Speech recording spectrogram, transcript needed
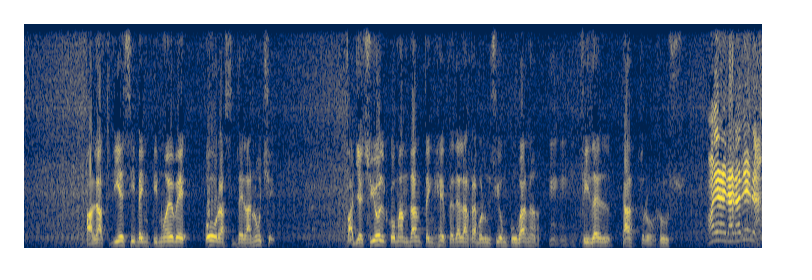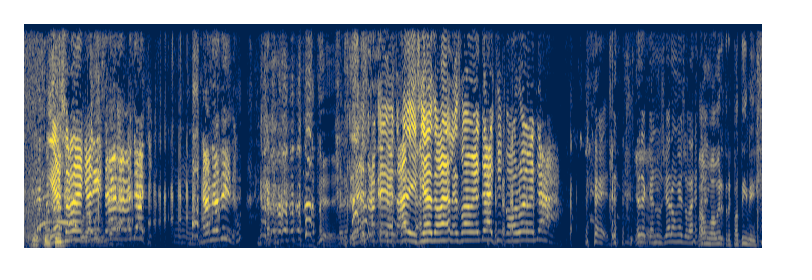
a las 10 y 29 horas de la noche, falleció el comandante en jefe de la revolución cubana, Fidel Castro Ruz. Oye, Nanadina. ¿Y eso es que dice la verdad? Nanadina. ¿Y eso que está diciendo él? Eso es verdad, chico, no es verdad. Desde que anunciaron eso, la gente. Vamos a ver tres patines.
